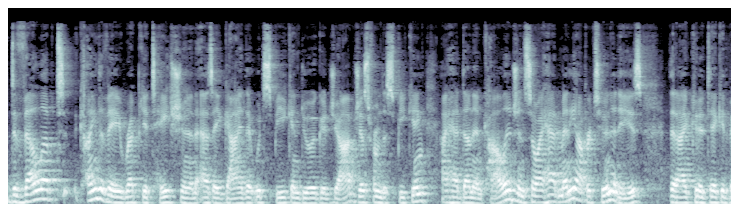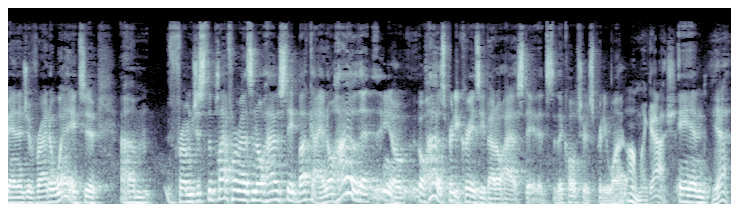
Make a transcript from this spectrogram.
developed kind of a reputation as a guy that would speak and do a good job just from the speaking I had done in college. And so I had many opportunities that I could take advantage of right away to um, from just the platform as an Ohio State Buckeye. And Ohio, that you know, Ohio is pretty crazy about Ohio State. It's the culture is pretty wild. Oh my gosh! And yeah,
